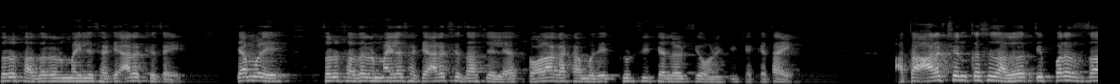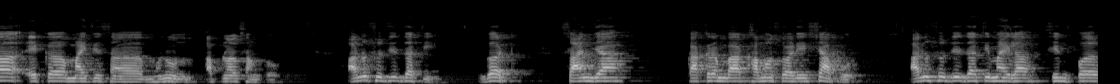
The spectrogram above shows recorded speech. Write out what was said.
सर्वसाधारण महिलेसाठी आरक्षित आहे. त्यामुळे सर्वसाधारण महिलासाठी आरक्षित असलेल्या सोळा गटामध्ये चुरशीच्या लढती होण्याची शक्यता आहे. आता आरक्षण कसं झालं ते परतदा एक माहिती सा म्हणून आपणाला सांगतो. अनुसूचित जाती गट सांजा काक्रंबा खामसवाडी शहापूर. अनुसूचित जाती महिला सिंदफळ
